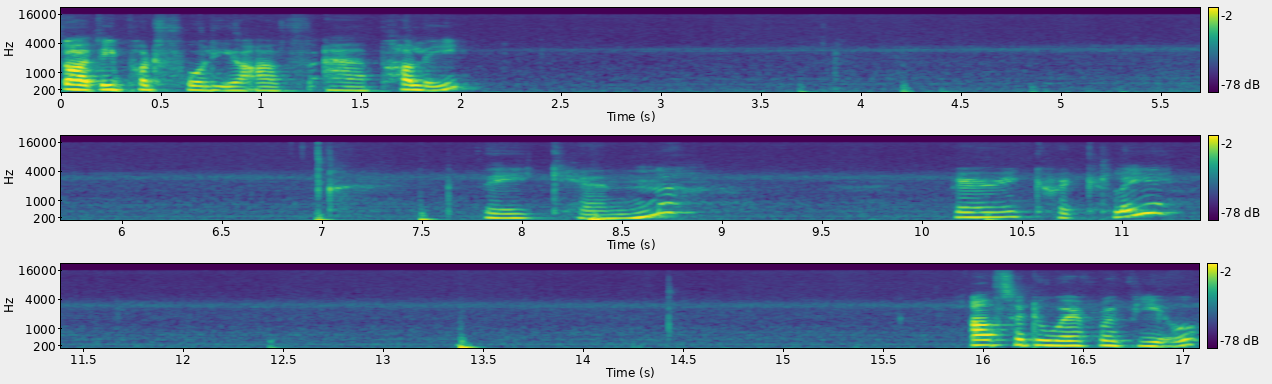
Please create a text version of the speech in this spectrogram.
or the portfolio of uh, Polly, they can very quickly also do a review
